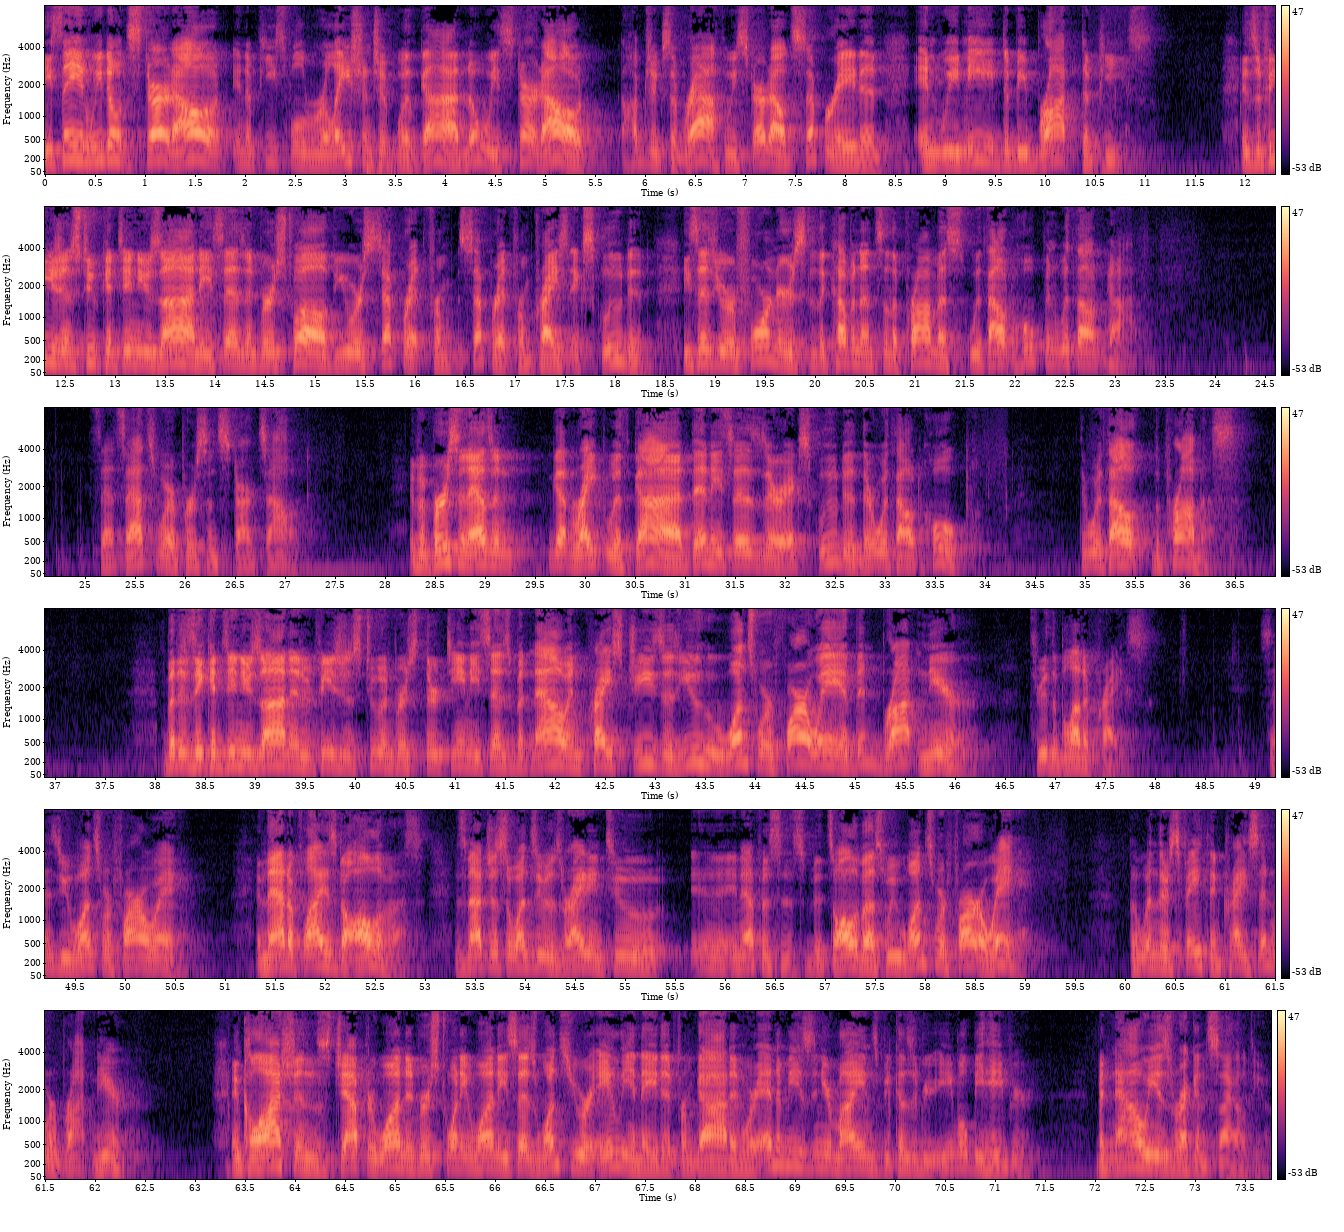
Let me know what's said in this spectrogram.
He's saying we don't start out in a peaceful relationship with God. No, we start out objects of wrath. We start out separated, and we need to be brought to peace. As Ephesians 2 continues on, he says in verse 12, You are separate from, separate from Christ, excluded. He says, You are foreigners to the covenants of the promise, without hope and without God. That's, that's where a person starts out. If a person hasn't got right with God, then he says they're excluded, they're without hope, they're without the promise. But as he continues on in Ephesians 2 and verse 13, he says, But now in Christ Jesus, you who once were far away have been brought near through the blood of Christ. He says, You once were far away. And that applies to all of us. It's not just the ones he was writing to in Ephesus, it's all of us. We once were far away. But when there's faith in Christ, then we're brought near. In Colossians chapter 1 and verse 21, he says, Once you were alienated from God and were enemies in your minds because of your evil behavior, but now he has reconciled you.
